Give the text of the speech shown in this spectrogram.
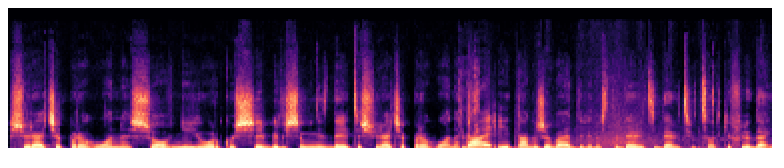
щурячі перегони, що в Нью-Йорку ще більше мені здається, щурячі перегони. Да? І так живе 99,9% людей.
